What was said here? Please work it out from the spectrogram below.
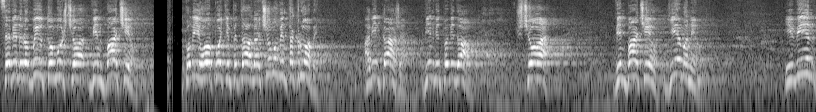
це він робив, тому що він бачив, коли його потім питали, а чому він так робить? А він каже, він відповідав, що він бачив демонів, і він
